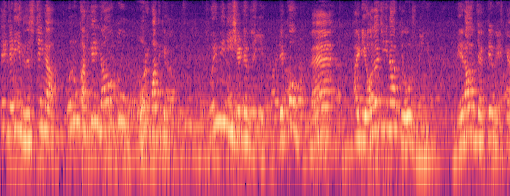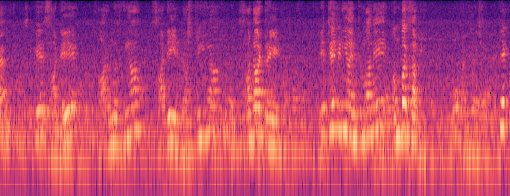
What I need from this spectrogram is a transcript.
ਤੇ ਜਿਹੜੀ ਐਗਜ਼ਿਸਟਿੰਗ ਆ, ਉਹਨੂੰ ਕੱਢ ਕੇ ਜਾਂ ਉਹ ਤੋਂ ਹੋਰ ਵੱਧ ਕੇ ਕੋਈ ਵੀ ਇਨੀਸ਼ੀਏਟਿਵ ਲਈਏ। ਦੇਖੋ, ਮੈਂ ਆਈਡੀਓਲੋਜੀ ਨਾਲ ਕਲੋਜ਼ ਨਹੀਂ ਹਾਂ। ਮੇਰਾ ਆਬਜੈਕਟਿਵ ਇੱਕ ਹੈ ਕਿ ਸਾਡੇ ਫਾਰਮਰਸ ਦੀਆਂ, ਸਾਡੀ ਇੰਡਸਟਰੀ ਦੀਆਂ, ਸਾਡਾ ਟ੍ਰੇਡ ਇੱਥੇ ਜਿਹੜੀਆਂ ਇਨਕਮਾਂ ਨੇ ਅੰਮ੍ਰਿਤਸਰ ਦੀ ਇੱਕ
